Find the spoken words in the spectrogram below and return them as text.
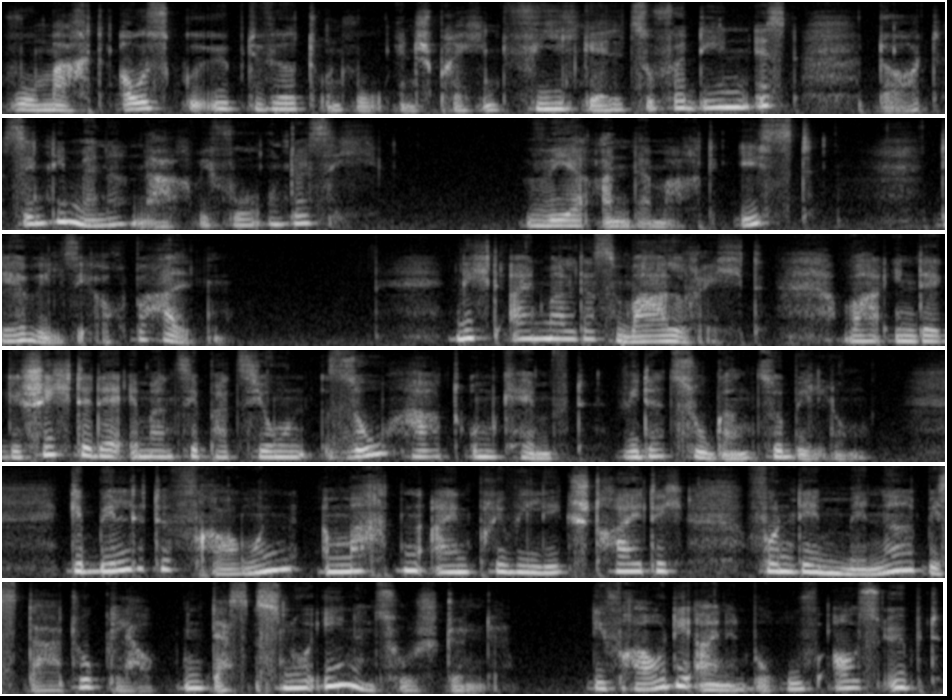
wo Macht ausgeübt wird und wo entsprechend viel Geld zu verdienen ist, dort sind die Männer nach wie vor unter sich. Wer an der Macht ist, der will sie auch behalten. Nicht einmal das Wahlrecht war in der Geschichte der Emanzipation so hart umkämpft wie der Zugang zur Bildung. Gebildete Frauen machten ein Privileg streitig, von dem Männer bis dato glaubten, dass es nur ihnen zustünde. Die Frau, die einen Beruf ausübt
